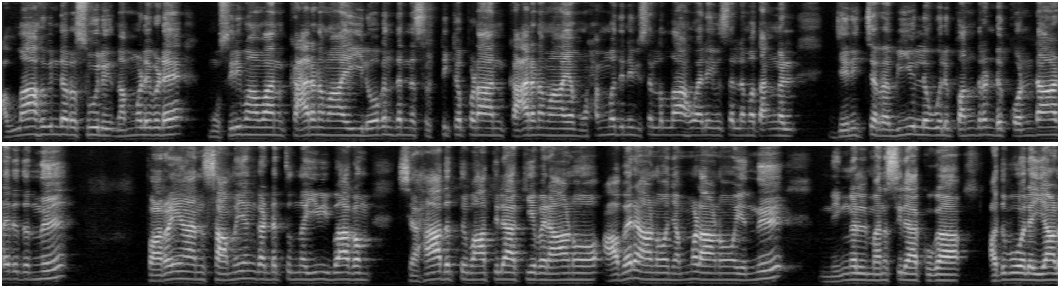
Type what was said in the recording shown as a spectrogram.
അള്ളാഹുവിന്റെ റസൂൽ നമ്മളിവിടെ മുസ്ലിമാവാൻ കാരണമായ ഈ ലോകം തന്നെ സൃഷ്ടിക്കപ്പെടാൻ കാരണമായ മുഹമ്മദ് നബി സല്ലാഹു അലൈഹി വസ്ലമ തങ്ങൾ ജനിച്ച റബിയുല്ലവൂൽ പന്ത്രണ്ട് കൊണ്ടാടരുതെന്ന് പറയാൻ സമയം കണ്ടെത്തുന്ന ഈ വിഭാഗം ഷഹാദത്ത് വാത്തിലാക്കിയവരാണോ അവരാണോ നമ്മളാണോ എന്ന് നിങ്ങൾ മനസ്സിലാക്കുക. അതുപോലെ ഇയാൾ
